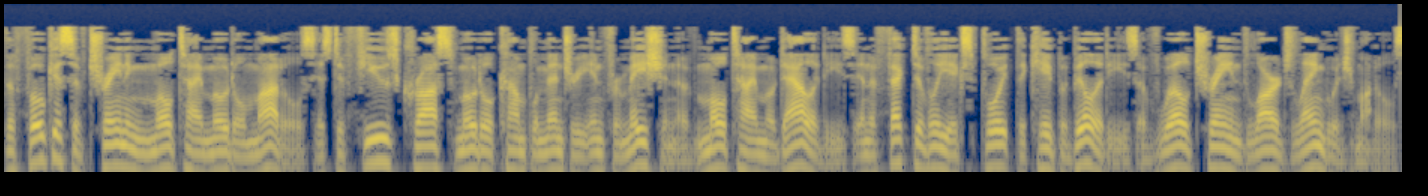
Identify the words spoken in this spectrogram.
The focus of training multimodal models is to fuse cross modal complementary information of multimodalities and effectively exploit the capabilities of well trained large language models.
